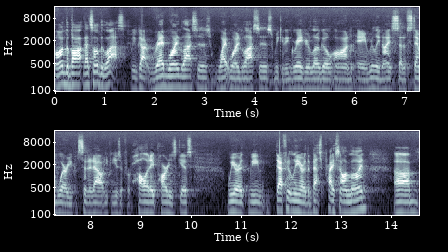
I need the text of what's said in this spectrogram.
on the that's on the glass. We've got red wine glasses, white wine glasses. We can engrave your logo on a really nice set of stemware. You can send it out. You can use it for holiday parties, gifts. We are we definitely are the best price online. Um,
